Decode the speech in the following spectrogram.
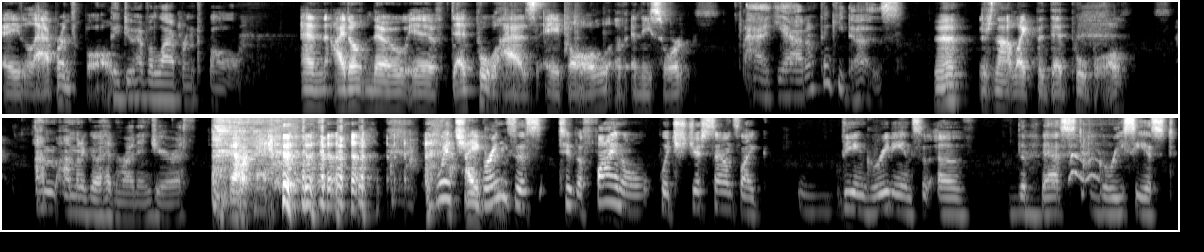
a labyrinth ball. they do have a labyrinth ball. And I don't know if Deadpool has a ball of any sort. Uh, yeah, I don't think he does. Eh, there's not like the Deadpool ball. I'm I'm gonna go ahead and write in Jareth. Okay. which I agree. brings us to the final, which just sounds like the ingredients of the best, greasiest,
